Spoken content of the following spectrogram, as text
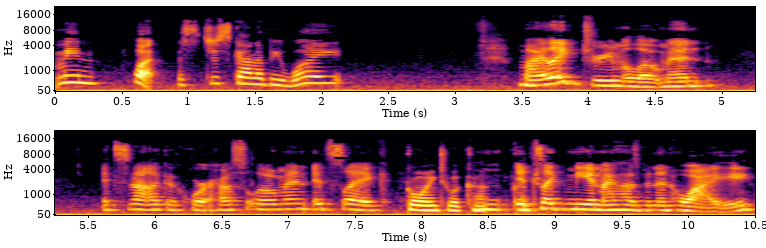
I mean, what? It's just gotta be white. My like dream elopement. It's not like a courthouse elopement. It's like Going to a con- it's like me and my husband in Hawaii.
